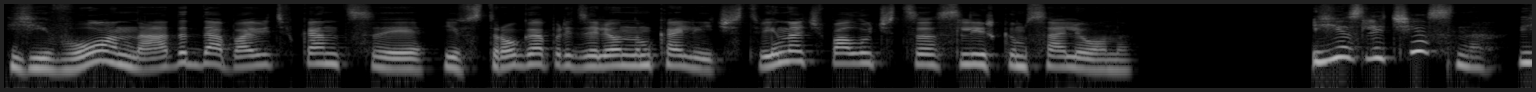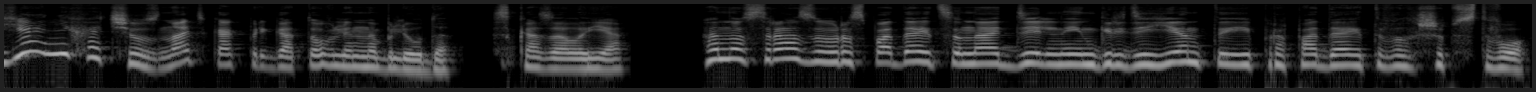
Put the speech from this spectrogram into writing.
Его надо добавить в конце и в строго определенном количестве, иначе получится слишком солено. «Если честно, я не хочу знать, как приготовлено блюдо», — сказала я. «Оно сразу распадается на отдельные ингредиенты и пропадает волшебство.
